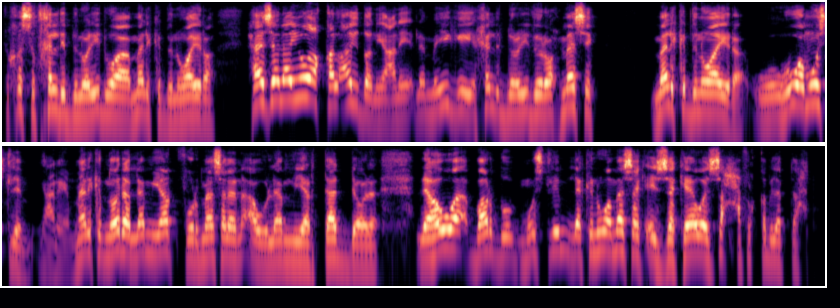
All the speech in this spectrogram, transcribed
في قصة خالد بن الوليد وملك بن نويرة هذا لا يعقل أيضا. يعني لما يجي خالد بن الوليد يروح ماسك ملك بن نويرة وهو مسلم. يعني ملك بن نويرة لم يكفر مثلا أو لم يرتد ولا لا هو برضه مسلم لكن هو مسك الزكاة وزعها في القبيلة بتاعته.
